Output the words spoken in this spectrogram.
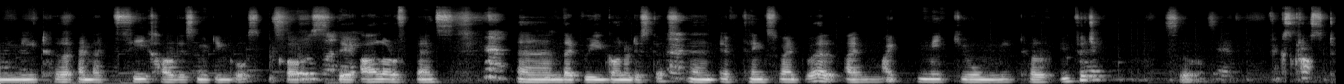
meet her and like see how this meeting goes because there are a lot of plans and that we gonna discuss. And if things went well i might make you meet her in future. So fingers crossed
